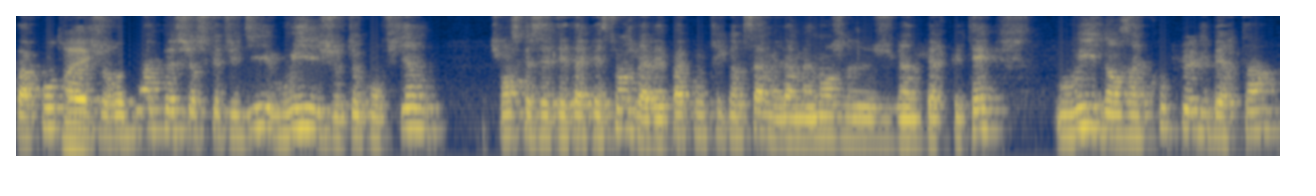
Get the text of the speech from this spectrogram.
par contre, ouais, je reviens un peu sur ce que tu dis. Oui, je te confirme. Je pense que c'était ta question. Je l'avais pas compris comme ça, mais là maintenant, je, je viens de percuter. Oui, dans un couple libertin,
